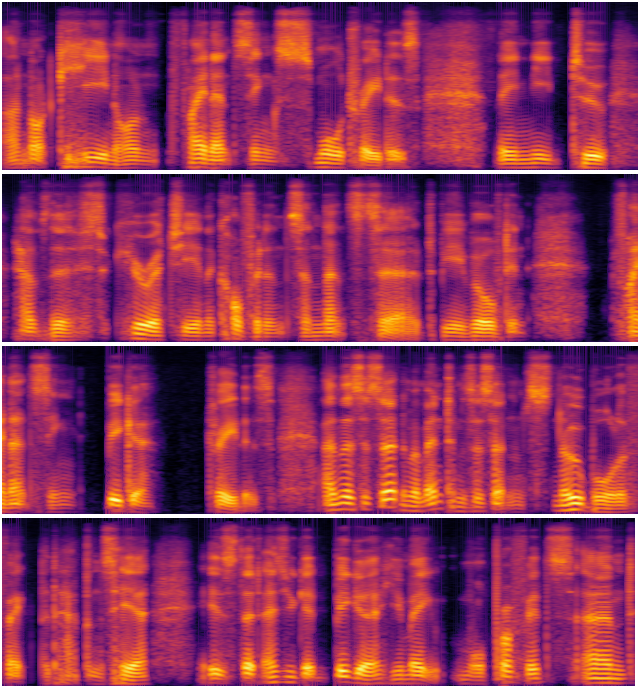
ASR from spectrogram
are not keen on financing small traders. They need to have the security and the confidence, and that's uh, to be involved in financing bigger traders. And there's a certain momentum, there's a certain snowball effect that happens here, is that as you get bigger, you make more profits and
